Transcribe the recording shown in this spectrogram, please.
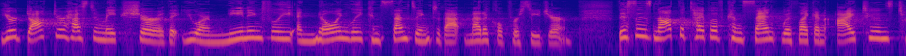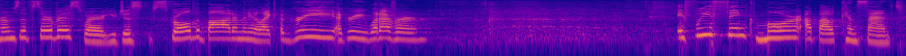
Your doctor has to make sure that you are meaningfully and knowingly consenting to that medical procedure. This is not the type of consent with like an iTunes terms of service where you just scroll the bottom and you're like, agree, agree, whatever. If we think more about consent,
